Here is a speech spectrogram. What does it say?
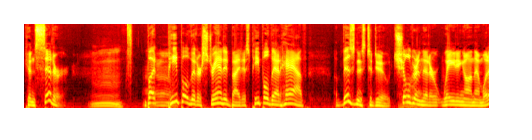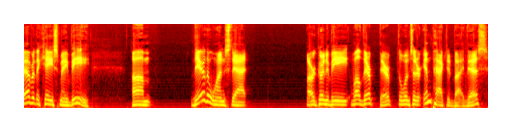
consider. but people that are stranded by this, people that have a business to do, children that are waiting on them, whatever the case may be, um, they're the ones that are going to be well they're they're the ones that are impacted by this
